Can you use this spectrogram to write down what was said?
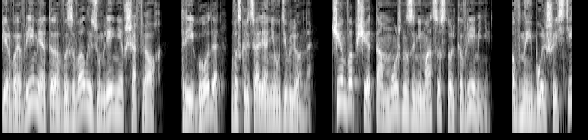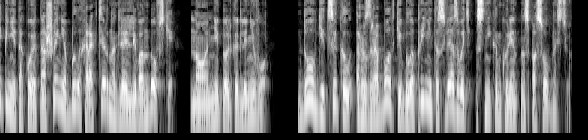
Первое время это вызывало изумление в шофер. «Три года?» – восклицали они удивленно – чем вообще там можно заниматься столько времени? В наибольшей степени такое отношение было характерно для Левандовски, но не только для него. Долгий цикл разработки было принято связывать с неконкурентоспособностью.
